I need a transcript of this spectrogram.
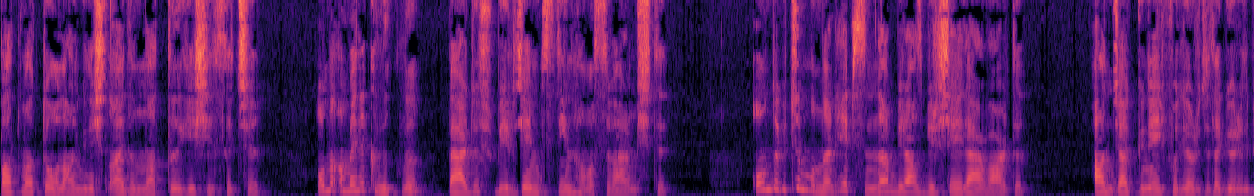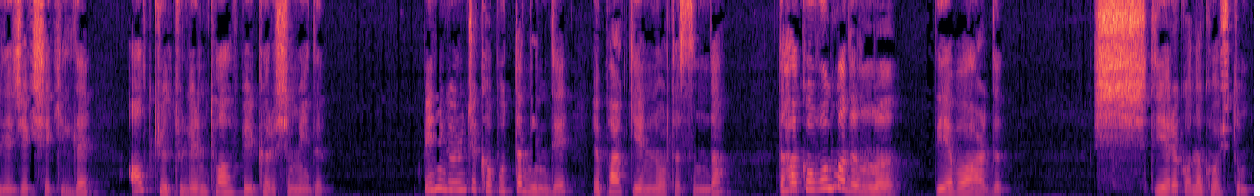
batmakta olan güneşin aydınlattığı yeşil saçı, ona amele kılıklı, berduş bir James Dean havası vermişti. Onda bütün bunların hepsinden biraz bir şeyler vardı. Ancak Güney Florida'da görülebilecek şekilde alt kültürlerin tuhaf bir karışımıydı. Beni görünce kaputtan indi ve park yerinin ortasında ''Daha kovulmadın mı?'' diye bağırdı. ''Şşş'' diyerek ona koştum.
